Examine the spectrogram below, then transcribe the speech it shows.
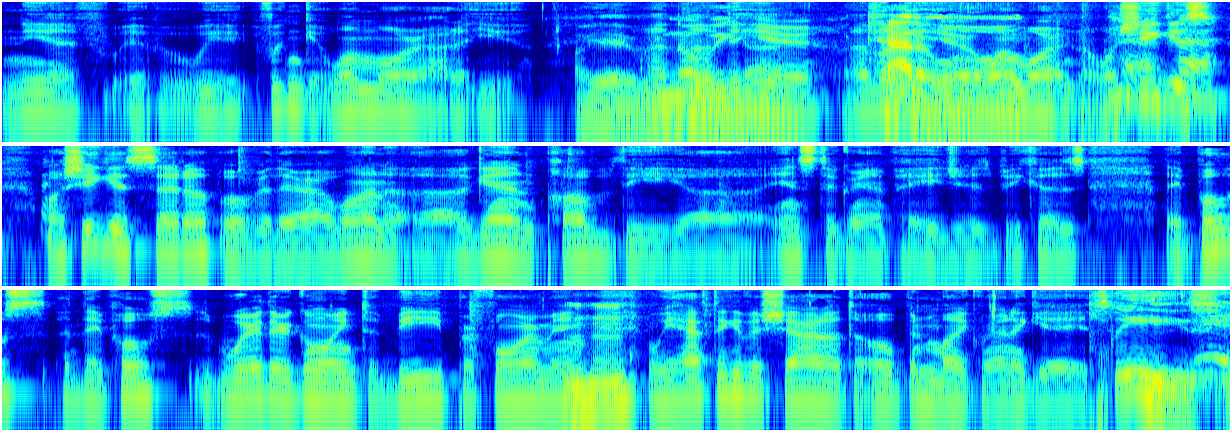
Nia, if, if we if we can get one more out of you, Oh yeah, we I'd know love we to got hear. a I'd love to catalog. hear one more. No, when she gets when she gets set up over there, I want to uh, again pub the uh, Instagram pages because they post they post where they're going to be performing. Mm-hmm. We have to give a shout out to Open Mic Renegades. Please, Yeah.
